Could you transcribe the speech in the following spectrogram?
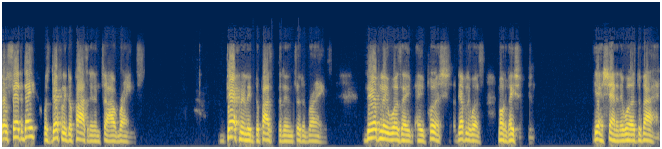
that was said today was definitely deposited into our brains. Definitely deposited into the brains. Definitely was a, a push. Definitely was motivation. Yes, Shannon, it was divine.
